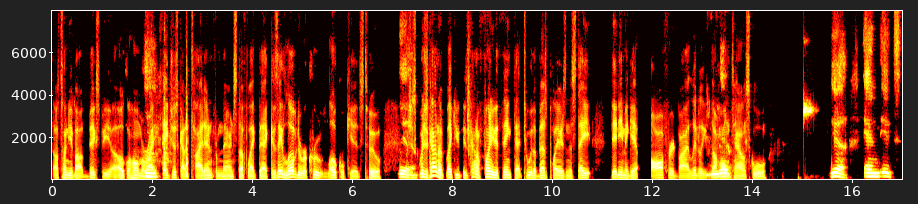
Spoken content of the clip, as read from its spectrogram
I was telling you about Bixby, uh, Oklahoma, right? Mm. They just got a tight end from there and stuff like that because they love to recruit local kids too. Yeah, which is, which is kind of like you. It's kind of funny to think that two of the best players in the state didn't even get offered by literally the yeah. hometown school. Yeah, and it's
